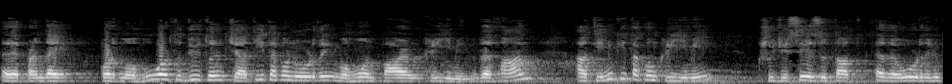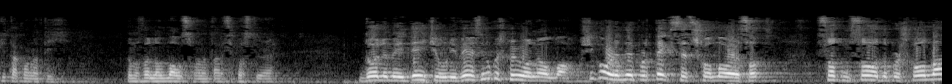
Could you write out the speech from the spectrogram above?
edhe prandaj për të mohuar të dytën që atij i takon urdhri, mohuan të parën krijimin dhe thanë, atij nuk i takon krijimi, kështu që si rezultat edhe urdhri nuk i takon atij. Domethënë Allahu subhanahu wa taala sipas tyre. Dolën me idenë që universi nuk është krijuar nga Allahu. Shikoni edhe nëpër tekstet shkollore sot, sot mësohet nëpër shkolla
